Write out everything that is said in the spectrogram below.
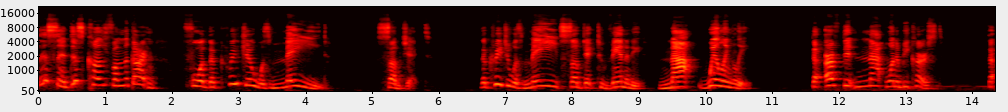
listen, this comes from the garden, for the creature was made subject. The creature was made subject to vanity, not willingly. The earth did not want to be cursed. The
